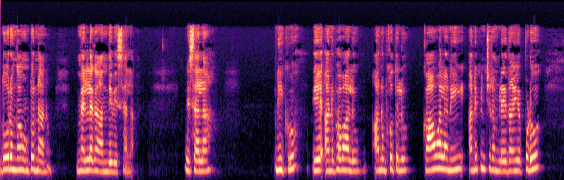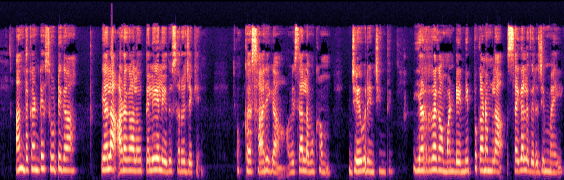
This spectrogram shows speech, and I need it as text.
దూరంగా ఉంటున్నాను మెల్లగా అంది విశాల. విశాల నీకు ఏ అనుభవాలు అనుభూతులు కావాలని అనిపించడం లేదా ఎప్పుడు? అంతకంటే సూటిగా ఎలా అడగాలో తెలియలేదు సరోజకి. ఒక్కసారిగా విశాల ముఖం జేవురించింది. ఎర్రగా మండే నిప్పు కణంలా సెగలు విరజిమ్మాయి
